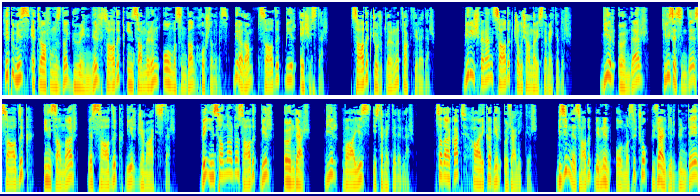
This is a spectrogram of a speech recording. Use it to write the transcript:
Hepimiz etrafımızda güvenilir, sadık insanların olmasından hoşlanırız. Bir adam sadık bir eş ister. Sadık çocuklarını takdir eder. Bir işveren sadık çalışanlar istemektedir. Bir önder kilisesinde sadık insanlar ve sadık bir cemaat ister. Ve insanlar da sadık bir önder, bir vaiz istemektedirler. Sadakat harika bir özelliktir bizimle sadık birinin olması çok güzel bir günde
